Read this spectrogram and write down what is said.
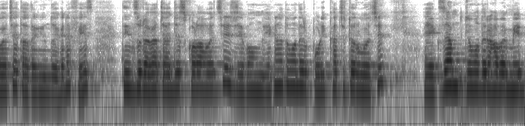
রয়েছে তাদের কিন্তু এখানে ফিজ তিনশো টাকা চার্জেস করা হয়েছে এবং এখানে তোমাদের পরীক্ষা যেটা রয়েছে এক্সাম তোমাদের হবে মিড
